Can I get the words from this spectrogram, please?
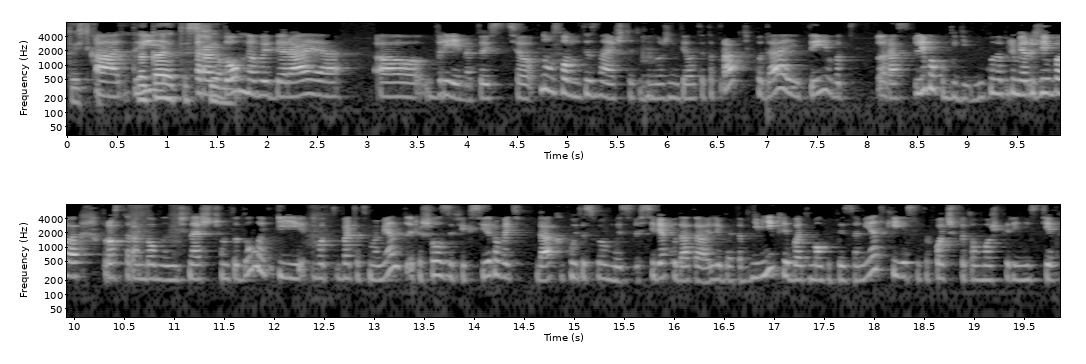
То есть а, какая-то схема? рандомно выбирая э, время, то есть, э, ну, условно, ты знаешь, что тебе нужно делать эту практику, да, и ты вот раз, либо по будильнику, например, либо просто рандомно начинаешь о чем-то думать, и вот в этот момент решил зафиксировать, да, какую-то свою мысль себе куда-то, либо это в дневник, либо это могут быть заметки, если ты хочешь, потом можешь перенести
